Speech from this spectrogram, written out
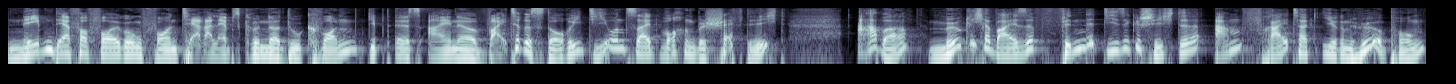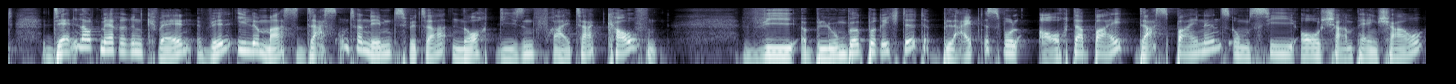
Neben der Verfolgung von Terra Labs Gründer Du Kwon gibt es eine weitere Story, die uns seit Wochen beschäftigt. Aber möglicherweise findet diese Geschichte am Freitag ihren Höhepunkt, denn laut mehreren Quellen will Elon Musk das Unternehmen Twitter noch diesen Freitag kaufen. Wie Bloomberg berichtet, bleibt es wohl auch dabei, dass Binance um CEO Champagne Shao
